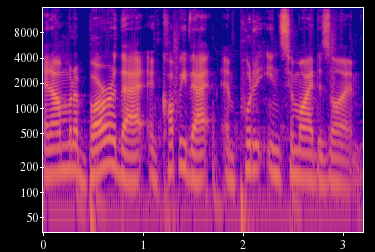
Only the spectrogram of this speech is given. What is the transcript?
and I'm gonna borrow that and copy that and put it into my design.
